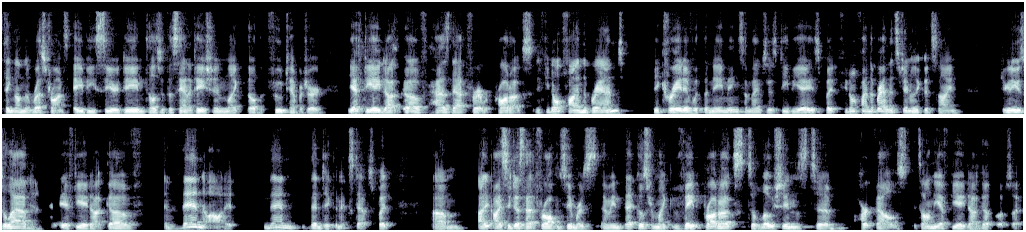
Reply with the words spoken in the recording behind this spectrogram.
thing on the restaurants, A, B, C, or D, and tells you the sanitation, like the food temperature. The FDA.gov has that for products. If you don't find the brand, be creative with the naming. Sometimes there's DBAs, but if you don't find the brand, that's generally a good sign. If you're going to use a lab, yeah. FDA.gov, and then audit, and then then take the next steps. But um, I, I, suggest that for all consumers. I mean, that goes from like vape products to lotions to heart valves. It's on the FDA.gov website.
